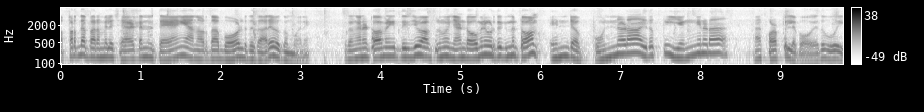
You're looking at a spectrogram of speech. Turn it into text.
അപ്പുറത്തെ പറമ്പിൽ ചേട്ടന് തേങ്ങയാന്ന് ഓർത്ത് ആ ബോൾ എടുത്ത് കറി വെക്കും പോലെ അപ്പോൾ അങ്ങനെ ടോം എനിക്ക് തിരിച്ചു വാപ്പിച്ചിരുന്നു ഞാൻ ടോമിന് കൊടുത്തിരിക്കുന്നു. ടോം എന്റെ പൊന്നടാ ഇതൊക്കെ എങ്ങനെടാ? ആ കുഴപ്പമില്ല പോയത് പോയി.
